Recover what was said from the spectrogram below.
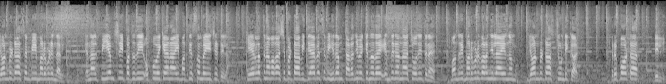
ജോൺ ബ്രിട്ടാസ് എം പി മറുപടി നൽകി. എന്നാൽ പി എം ശ്രീ പദ്ധതി ഒപ്പുവെക്കാനായി മധ്യസ്ഥം വഹിച്ചിട്ടില്ല. കേരളത്തിന് അവകാശപ്പെട്ട വിദ്യാഭ്യാസ വിഹിതം തടഞ്ഞുവെക്കുന്നത് എന്തിനെന്ന ചോദ്യത്തിന് മന്ത്രി മറുപടി പറഞ്ഞില്ല എന്നും ജോൺ ബ്രിട്ടാസ് ചൂണ്ടിക്കാട്ടി. റിപ്പോർട്ടർ ദില്ലി.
